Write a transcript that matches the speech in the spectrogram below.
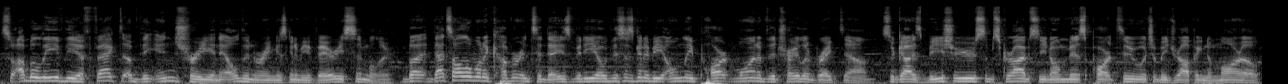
So I believe the effect of the Erdtree in Elden Ring is going to be very similar. But that's all I want to cover in today's video. This is going to be only part one of the trailer breakdown. So guys, be sure you subscribe so you don't miss part 2 which will be dropping tomorrow.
